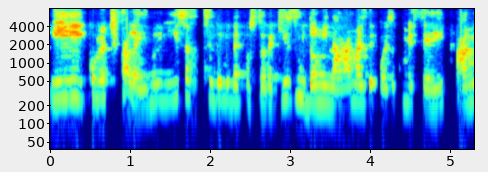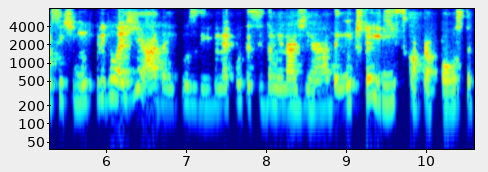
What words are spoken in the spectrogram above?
E, como eu te falei, no início a síndrome da impostora quis me dominar, mas depois eu comecei a me sentir muito privilegiada, inclusive, né, por ter sido homenageada e muito feliz com a proposta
